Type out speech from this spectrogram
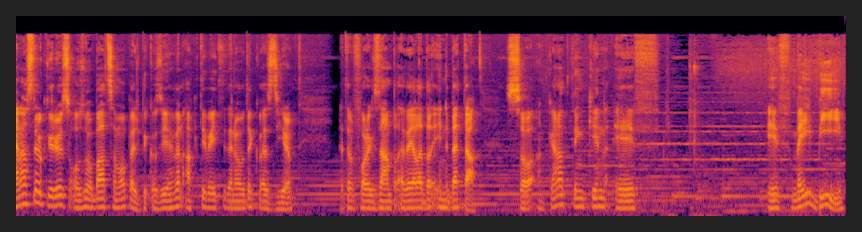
I'm kinda still curious also about Samopesh because you haven't activated any of the quests here that are for example available in beta. So I'm kinda thinking if if maybe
